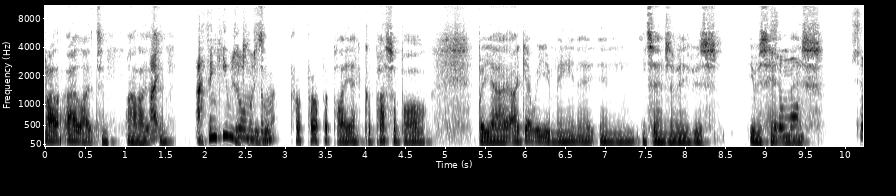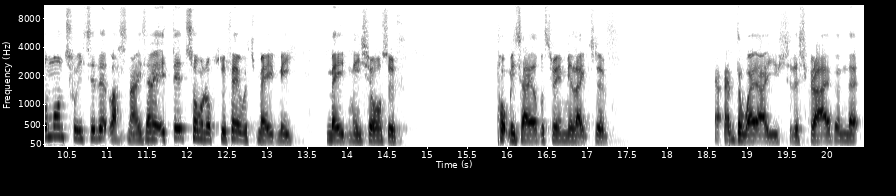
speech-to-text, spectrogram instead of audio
I, I liked him. I liked I, him. I think he was think almost he was a, a proper player. Could pass a ball, but yeah, I, I get what you mean in in terms of he was he was hit someone, and miss. Someone tweeted it last night, and it, it did someone up to be fair, which made me made me sort of put my tail between my legs of uh, the way I used to describe him. That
